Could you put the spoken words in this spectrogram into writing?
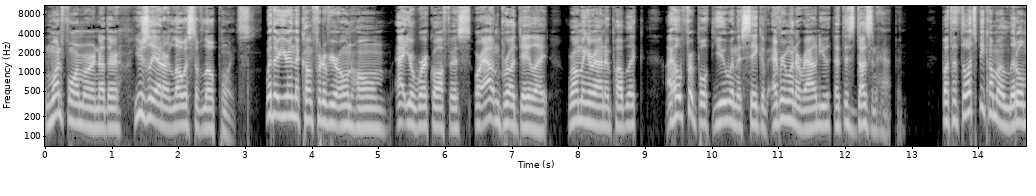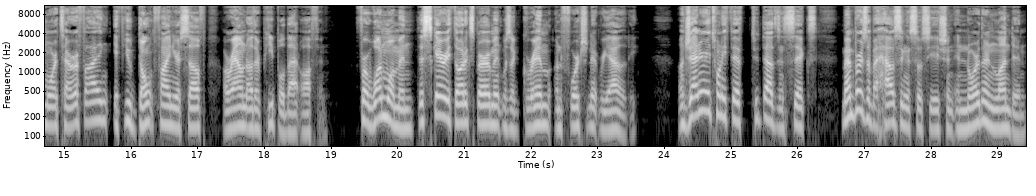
in one form or another, usually at our lowest of low points. Whether you're in the comfort of your own home, at your work office, or out in broad daylight, roaming around in public, I hope for both you and the sake of everyone around you that this doesn't happen. But the thoughts become a little more terrifying if you don't find yourself around other people that often. For one woman, this scary thought experiment was a grim, unfortunate reality. On January 25, 2006, members of a housing association in northern London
